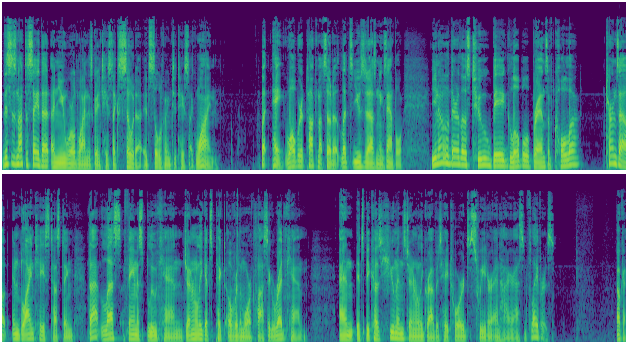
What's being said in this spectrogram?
This is not to say that a New World wine is going to taste like soda. It's still going to taste like wine. But hey, while we're talking about soda, let's use it as an example. You know, there are those two big global brands of cola. Turns out, in blind taste testing, that less famous blue can generally gets picked over the more classic red can. And it's because humans generally gravitate towards sweeter and higher acid flavors. Okay,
